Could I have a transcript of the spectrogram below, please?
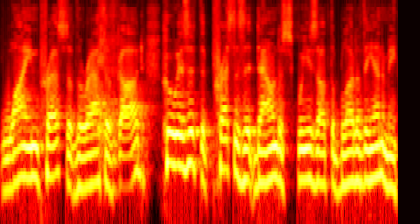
wine press of the wrath of God? Who is it that presses it down to squeeze out the blood of the enemy?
